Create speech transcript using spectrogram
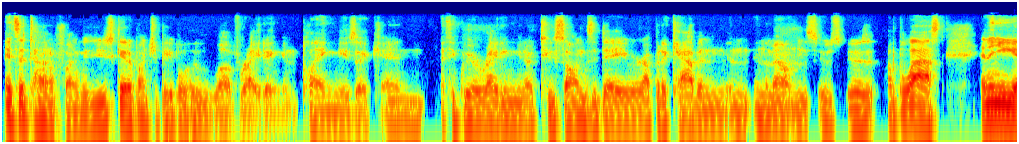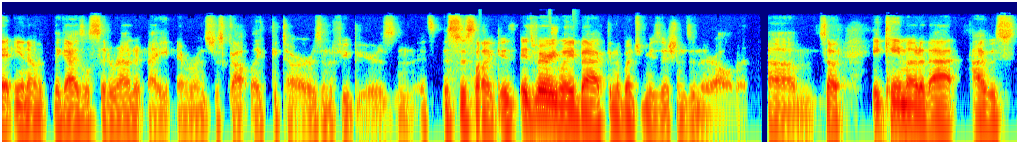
it's a ton of fun. You just get a bunch of people who love writing and playing music. And I think we were writing, you know, two songs a day. We were up at a cabin in, in the mountains. It was it was a blast. And then you get, you know, the guys will sit around at night and everyone's just got like guitars and a few beers. And it's it's just like it's, it's very laid back and a bunch of musicians in their element. Um, so it came out of that. I was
